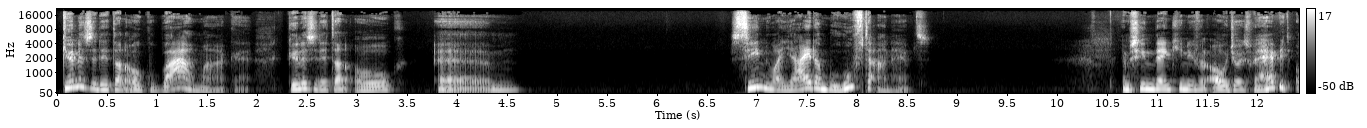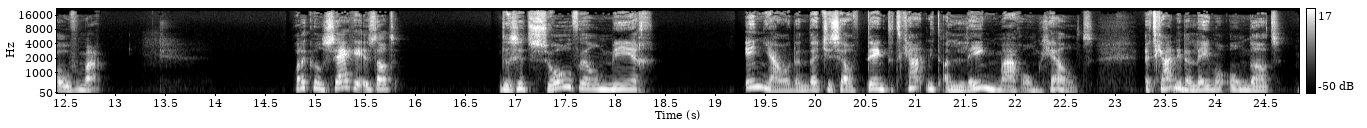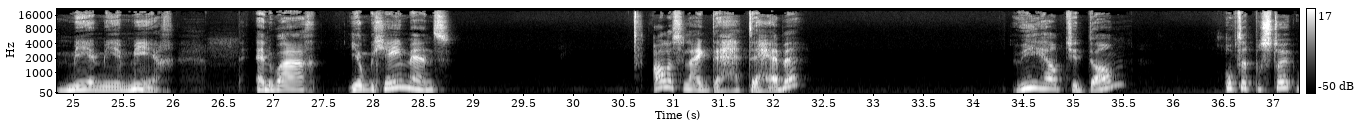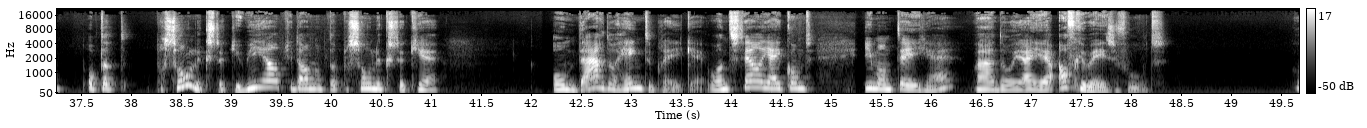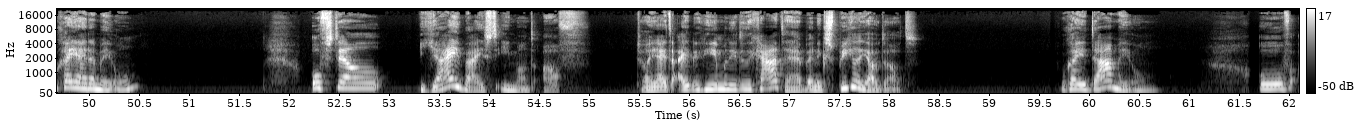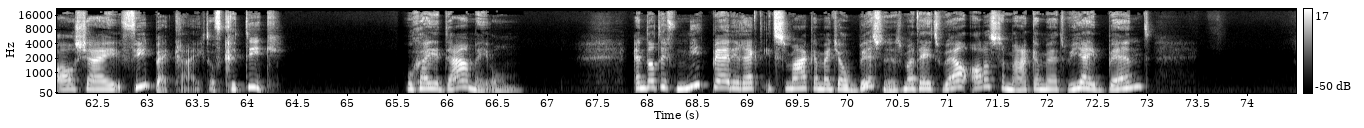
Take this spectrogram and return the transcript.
kunnen ze dit dan ook waarmaken? Kunnen ze dit dan ook um, zien waar jij dan behoefte aan hebt? En misschien denk je nu van, oh Joyce, waar heb je het over? Maar wat ik wil zeggen is dat er zit zoveel meer in jou dan dat je zelf denkt. Het gaat niet alleen maar om geld. Het gaat niet alleen maar om dat meer, meer, meer. En waar je op een gegeven moment alles lijkt te hebben, wie helpt je dan op dat, op dat persoonlijk stukje? Wie helpt je dan op dat persoonlijk stukje om daar doorheen te breken? Want stel jij komt iemand tegen hè, waardoor jij je afgewezen voelt. Hoe ga jij daarmee om? Of stel, jij wijst iemand af, terwijl jij het eigenlijk helemaal niet in de gaten hebt en ik spiegel jou dat. Hoe ga je daarmee om? Of als jij feedback krijgt of kritiek, hoe ga je daarmee om? En dat heeft niet per direct iets te maken met jouw business, maar het heeft wel alles te maken met wie jij bent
